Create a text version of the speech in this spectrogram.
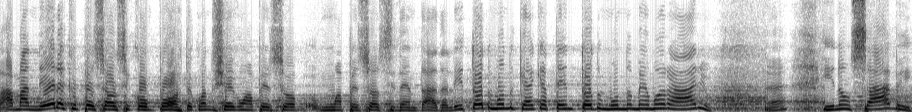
a maneira que o pessoal se comporta quando chega uma pessoa, uma pessoa acidentada ali, todo mundo quer que atenda todo mundo no mesmo horário. Né? E não sabe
